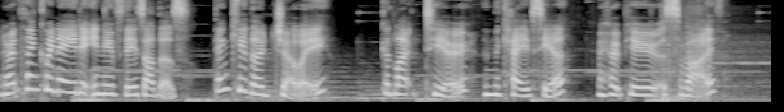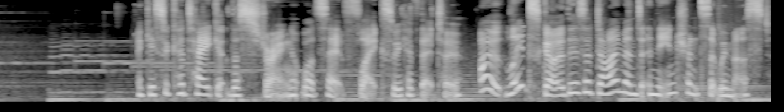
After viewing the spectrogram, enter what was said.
I don't think we need any of these others. Thank you though, Joey. Good luck to you in the caves here. I hope you survive. I guess we could take the string. What's that? Flax. We have that too. Oh, let's go. There's a diamond in the entrance that we missed.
